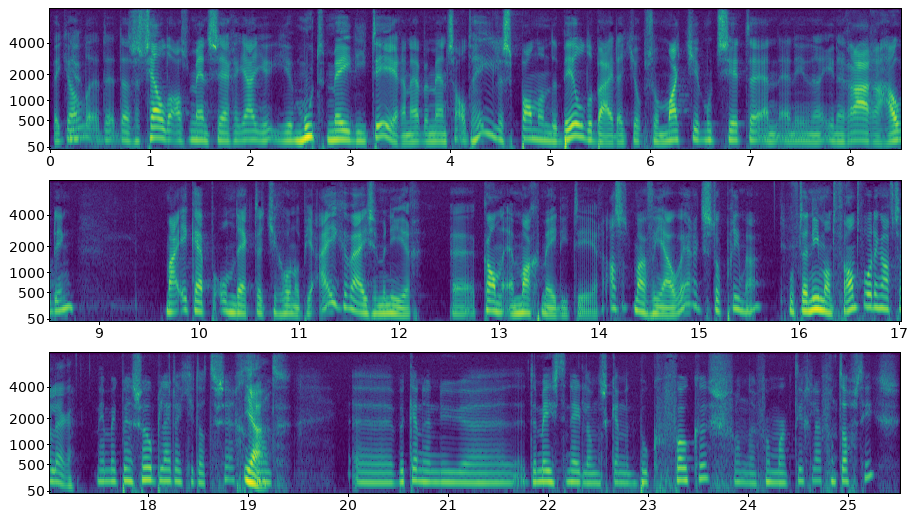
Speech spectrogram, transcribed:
Weet je Ja. wel, Dat- dat is hetzelfde als mensen zeggen, ja, je, je moet mediteren. En daar hebben mensen altijd hele spannende beelden bij, dat je op zo'n matje moet zitten en, en in, een, in een rare houding. Maar ik heb ontdekt dat je gewoon op je eigen wijze manier eh, kan en mag mediteren. Als het maar voor jou werkt, is toch prima? Hoeft daar niemand verantwoording af te leggen. Nee, maar ik ben zo blij dat je dat zegt. Ja. Want eh, we kennen nu, eh, de meeste Nederlanders kennen het boek Focus van, van Mark Tichelaar. Fantastisch.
